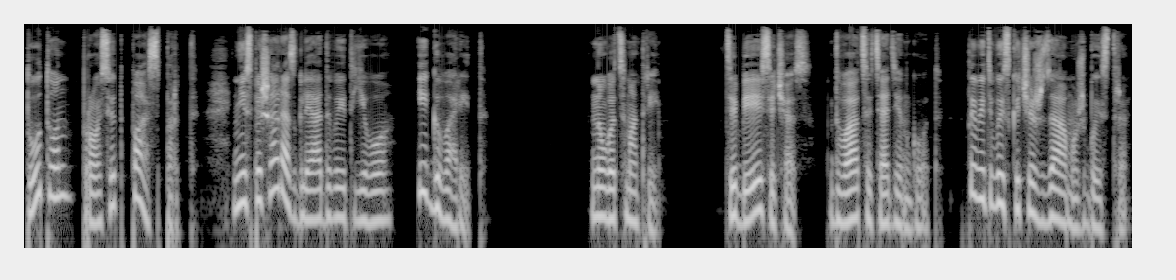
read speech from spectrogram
Тут он просит паспорт, не спеша разглядывает его и говорит. «Ну вот смотри, тебе сейчас 21 год. Ты ведь выскочишь замуж быстро.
